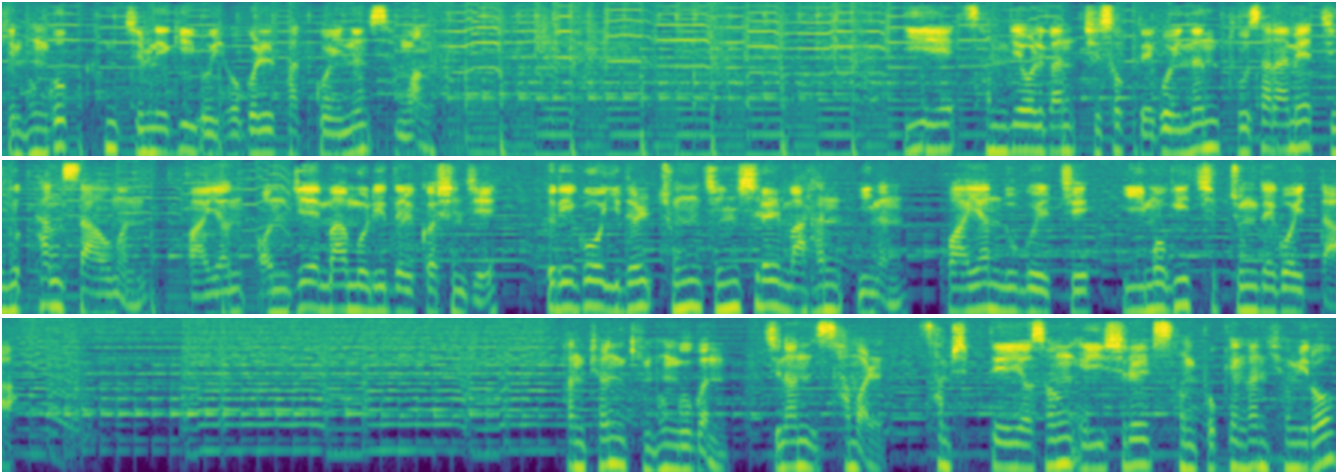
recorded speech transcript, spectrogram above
김홍국 흠집내기 의혹을 받고 있는 상황. 이에 3개월간 지속되고 있는 두 사람의 진흙탕 싸움은 과연 언제 마무리될 것인지 그리고 이들 중 진실을 말한 이는 과연 누구일지 이목이 집중되고 있다. 한편 김홍국은 지난 3월 30대 여성 A씨를 성폭행한 혐의로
